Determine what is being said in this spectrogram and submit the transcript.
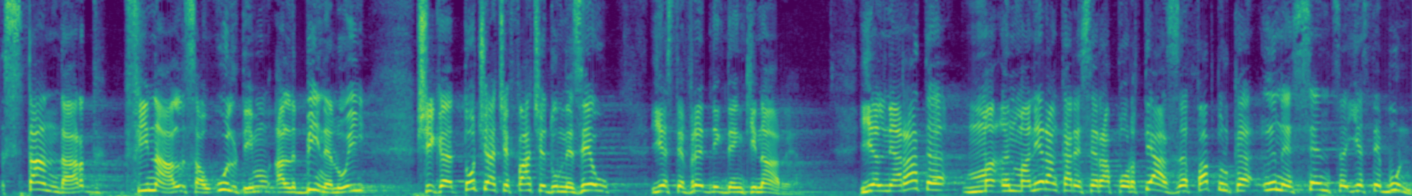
standard final sau ultim al binelui și că tot ceea ce face Dumnezeu este vrednic de închinare. El ne arată în maniera în care se raportează faptul că în esență este bun.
